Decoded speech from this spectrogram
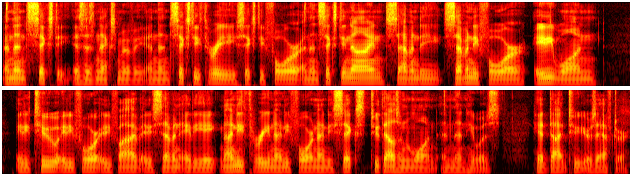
and then 60 is his next movie, and then 63, 64, and then 69, 70, 74, 81, 82, 84, 85, 87, 88, 93, 94, 96, 2001, and then he was he had died 2 years after.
